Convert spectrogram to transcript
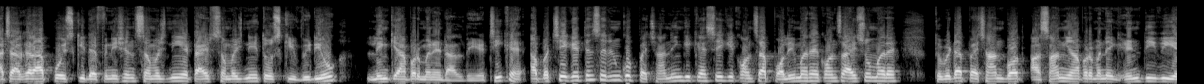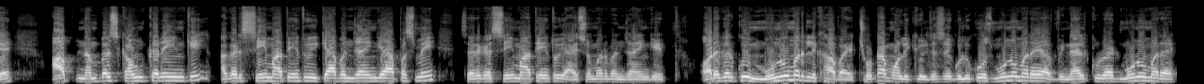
अच्छा अगर आपको इसकी डेफिनेशन समझनी है टाइप समझनी है तो उसकी वीडियो लिंक यहाँ पर मैंने डाल दी है, ठीक है? अब बच्चे कहते हैं, सर, इनको पहचानेंगे कैसे कि कौन सा पॉलीमर है, कौन सा आइसोमर है? तो बेटा, पहचान बहुत आसान यहाँ पर मैंने हिंट दी हुई है। आप नंबर्स काउंट करें इनके। अगर सेम आते हैं तो ये क्या बन जाएँगे आपस में? सर, अगर सेम आते हैं तो ये आइसोमर बन जाएँगे। और अगर कोई मोनोमर लिखा हुआ है, छोटा मॉलिक्यूल जैसे ग्लूकोज मोनोमर है या विनाइल क्लोराइड मोनोमर है,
